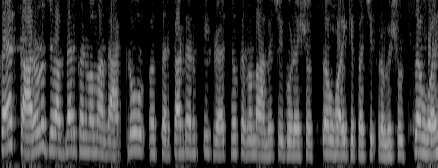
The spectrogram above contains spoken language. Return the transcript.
કયા કારણો જવાબદાર ગણવામાં આવે? આટલો સરકાર તરફથી પ્રયત્નો કરવામાં આવે છે. ગણેશોત્સવ હોય કે પછી પ્રવેશોત્સવ હોય.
